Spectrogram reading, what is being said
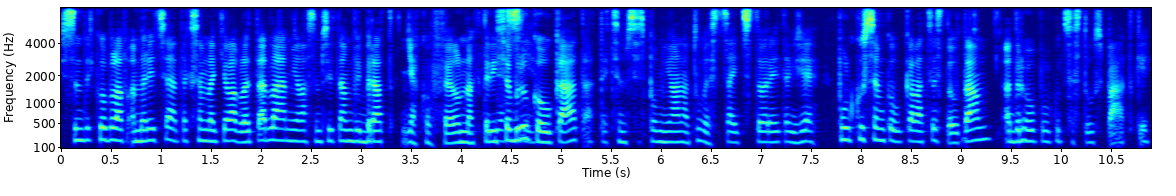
že jsem teďko byla v Americe a tak jsem letěla v letadle a měla jsem si tam vybrat jako film, na který Jasně. se budu koukat a teď jsem si vzpomněla na tu West Side Story, takže půlku jsem koukala cestou tam a druhou půlku cestou zpátky.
